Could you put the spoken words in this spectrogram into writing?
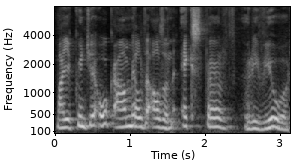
Maar je kunt je ook aanmelden als een expert reviewer.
